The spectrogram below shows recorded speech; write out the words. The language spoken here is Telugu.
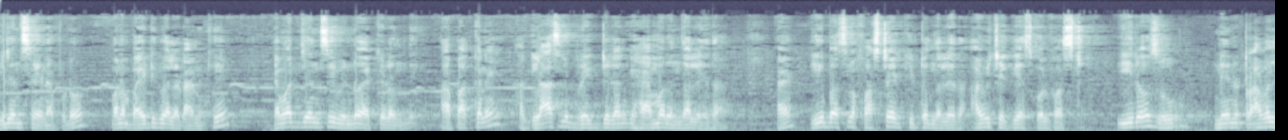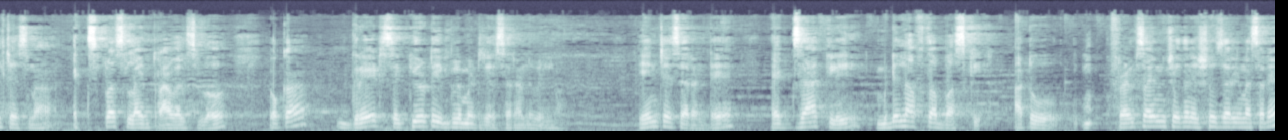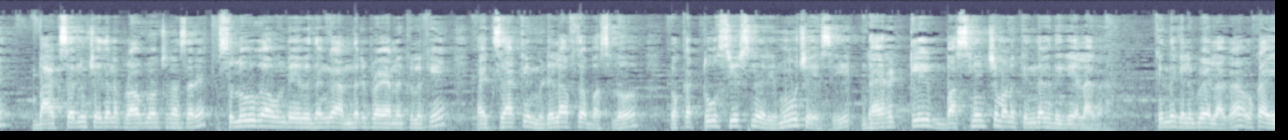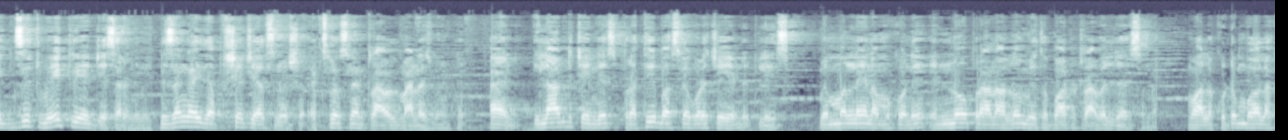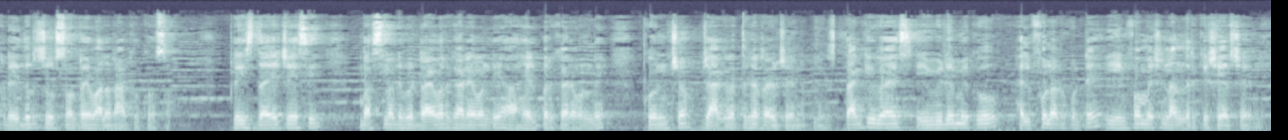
ఎమర్జెన్సీ అయినప్పుడు మనం బయటికి వెళ్ళడానికి ఎమర్జెన్సీ విండో ఎక్కడ ఉంది ఆ పక్కనే ఆ గ్లాస్ని బ్రేక్ చేయడానికి హ్యామర్ ఉందా లేదా? అండ్ ఈ బస్సులో ఫస్ట్ ఎయిడ్ కిట్ ఉందా లేదా? అవి చెక్ చేసుకోవాలి ఫస్ట్ ఈరోజు నేను ట్రావెల్ చేసిన ఎక్స్ప్రెస్ లైన్ ట్రావెల్స్లో ఒక గ్రేట్ సెక్యూరిటీ ఇంప్లిమెంట్ చేశారండి వీళ్ళు. ఏం చేశారంటే ఎగ్జాక్ట్లీ మిడిల్ ఆఫ్ ద బస్కి అటు ఫ్రంట్ సైడ్ నుంచి ఏదైనా ఇష్యూ జరిగినా సరే బ్యాక్ సైడ్ నుంచి ఏదైనా ప్రాబ్లం వచ్చినా సరే సులువుగా ఉండే విధంగా అందరి ప్రయాణికులకి ఎగ్జాక్ట్లీ మిడిల్ ఆఫ్ ద బస్లో ఒక టూ సీట్స్ని రిమూవ్ చేసి డైరెక్ట్లీ బస్ నుంచి మనం కిందకి దిగేలాగా కిందకి వెళ్ళిపోయేలాగా ఒక ఎగ్జిట్ వే క్రియేట్ చేశారండి నిజంగా ఇది అప్రిషియేట్ చేయాల్సిన విషయం. ఎక్స్ప్రెస్ లైన్ ట్రావెల్ మేనేజ్మెంట్ని. అండ్ ఇలాంటి చేంజెస్ ప్రతి బస్లో కూడా చేయండి ప్లీజ్ మిమ్మల్నే నమ్ముకొని ఎన్నో ప్రాణాలు మీతో పాటు ట్రావెల్ చేస్తున్నాయి. వాళ్ళ కుటుంబాలు అక్కడ ఎదురు చూస్తుంటాయి వాళ్ళ రాక కోసం. ప్లీజ్ దయచేసి బస్ నడిపే డ్రైవర్ కానివ్వండి ఆ హెల్పర్ కానివ్వండి కొంచెం జాగ్రత్తగా డ్రైవ్ చేయండి ప్లీజ్. థ్యాంక్ యూ గైస్ ఈ వీడియో మీకు హెల్ప్ఫుల్ అనుకుంటే ఈ ఇన్ఫర్మేషన్ అందరికీ షేర్ చేయండి.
